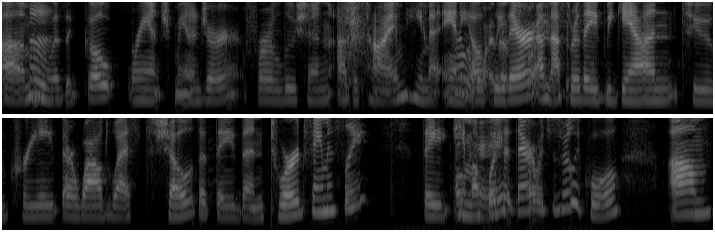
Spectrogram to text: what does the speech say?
um, who was a goat ranch manager for Lucien at the time. He met Annie Oakley there, and that's where me. they began to create their Wild West show that they then toured famously. They came up with it there, which is really cool. Um,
